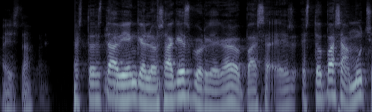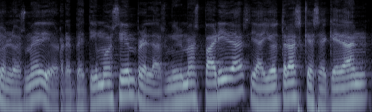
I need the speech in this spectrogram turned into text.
Ahí está. Esto está bien que lo saques porque, claro, pasa, es- esto pasa mucho en los medios. Repetimos siempre las mismas paridas y hay otras que se quedan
